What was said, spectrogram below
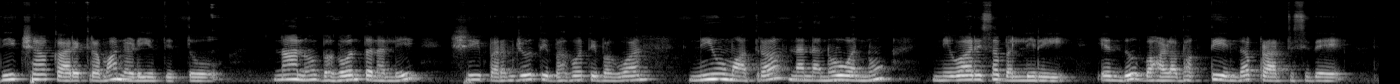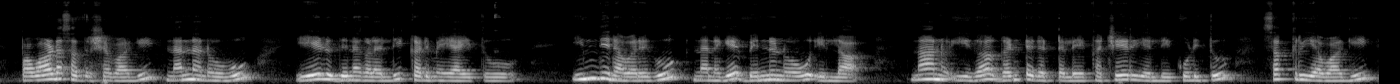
ದೀಕ್ಷಾ ಕಾರ್ಯಕ್ರಮ ನಡೆಯುತ್ತಿತ್ತು. ನಾನು ಭಗವಂತನಲ್ಲಿ ಶ್ರೀ ಪರಂಜ್ಯೋತಿ ಭಗವತಿ ಭಗವಾನ್, ನೀವು ಮಾತ್ರ ನನ್ನ ನೋವನ್ನು ನಿವಾರಿಸಬಲ್ಲಿರಿ ಎಂದು ಬಹಳ ಭಕ್ತಿಯಿಂದ ಪ್ರಾರ್ಥಿಸಿದೆ. ಪವಾಡ ಸದೃಶವಾಗಿ ನನ್ನ ನೋವು ಏಳು ದಿನಗಳಲ್ಲಿ ಕಡಿಮೆಯಾಯಿತು. ಇಂದಿನವರೆಗೂ ನನಗೆ ಬೆನ್ನು ನೋವು ಇಲ್ಲ. ನಾನು ಈಗ ಗಂಟೆಗಟ್ಟಲೆ ಕಚೇರಿಯಲ್ಲಿ ಕುಳಿತು ಸಕ್ರಿಯವಾಗಿ,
